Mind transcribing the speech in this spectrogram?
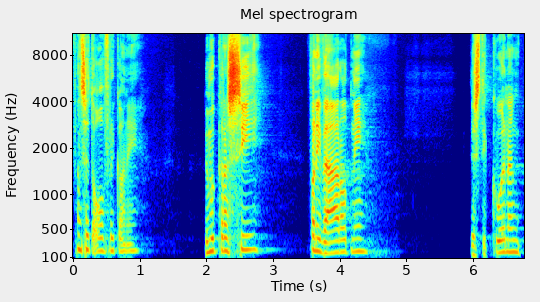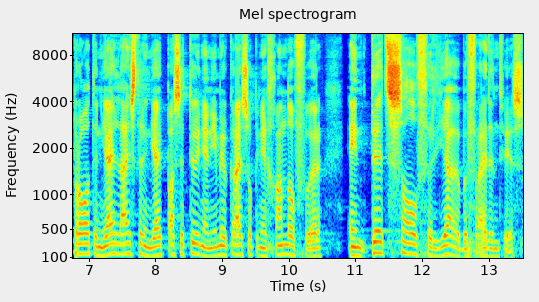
van Suid-Afrika nie. Demokrasie van die wêreld nie. Dis die koning praat en jy luister en jy pas dit toe en jy neem jou kruis op en jy gaan daarvoor en dit sal vir jou bevrydend wees.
